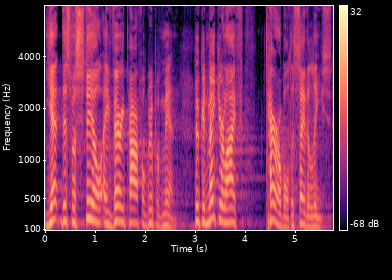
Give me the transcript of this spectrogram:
yet, this was still a very powerful group of men who could make your life terrible, to say the least.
